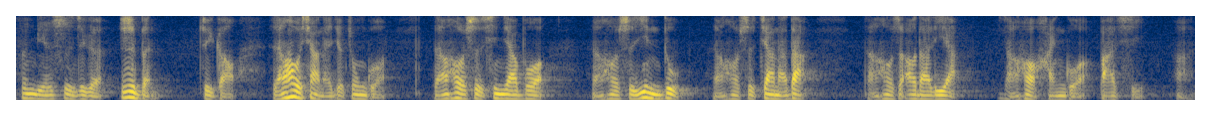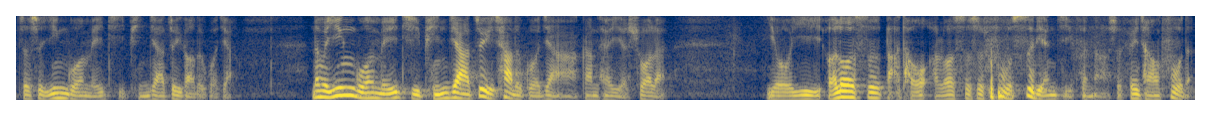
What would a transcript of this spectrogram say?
分别是这个日本最高，然后下来就中国，然后是新加坡，然后是印度，然后是加拿大，然后是澳大利亚，然后韩国、巴西啊，这是英国媒体评价最高的国家。那么英国媒体评价最差的国家啊，刚才也说了。有以俄罗斯打头，俄罗斯是负四点几分啊，是非常负的。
